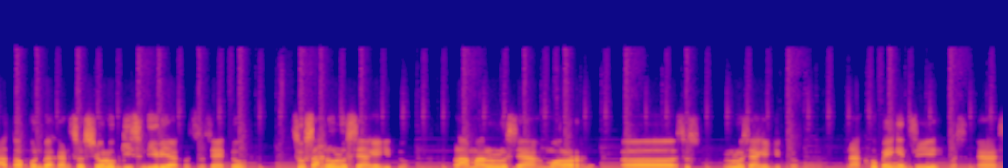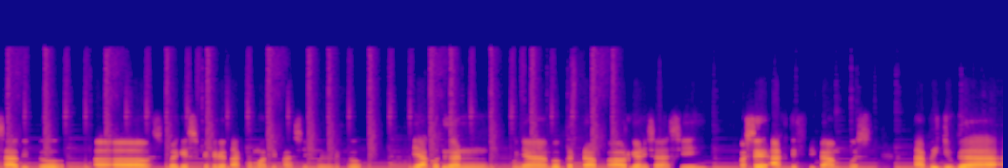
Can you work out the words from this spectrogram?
ataupun bahkan sosiologi sendiri ya khususnya itu susah lulusnya kayak gitu lama lulusnya molor uh, lulusnya kayak gitu. Nah aku pengen sih maksudnya saat itu uh, sebagai spirit aku motivasiku itu ya aku dengan punya beberapa organisasi masih aktif di kampus tapi juga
